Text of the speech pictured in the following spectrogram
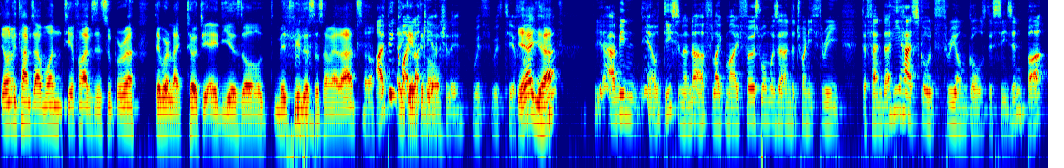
The only times I've won tier fives in Super Rare, they were like 38 years old midfielders or something like that. So I've been quite lucky actually with with tier yeah, five. you have. Yeah, I mean, you know, decent enough. Like my first one was an under 23 defender. He has scored three on goals this season, but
